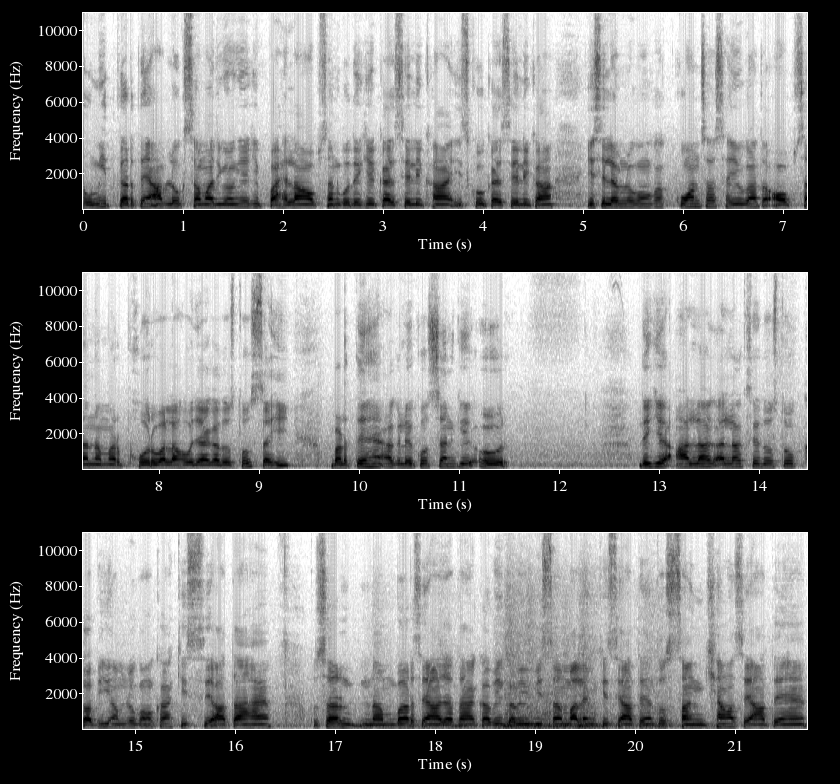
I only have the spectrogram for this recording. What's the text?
उम्मीद करते हैं आप लोग समझ गए होंगे कि पहला ऑप्शन को देखिए कैसे लिखा, इसको कैसे लिखा। इसलिए हम लोगों का कौन सा सही होगा? तो ऑप्शन नंबर फोर वाला हो जाएगा दोस्तों सही। बढ़ते हैं अगले क्वेश्चन की ओर। देखिए अलग अलग से दोस्तों कभी हम लोगों का किससे आता है? तो सर, नंबर से आ जाता है। कभी कभी विषम वाले में किससे आते हैं तो संख्या से आते हैं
